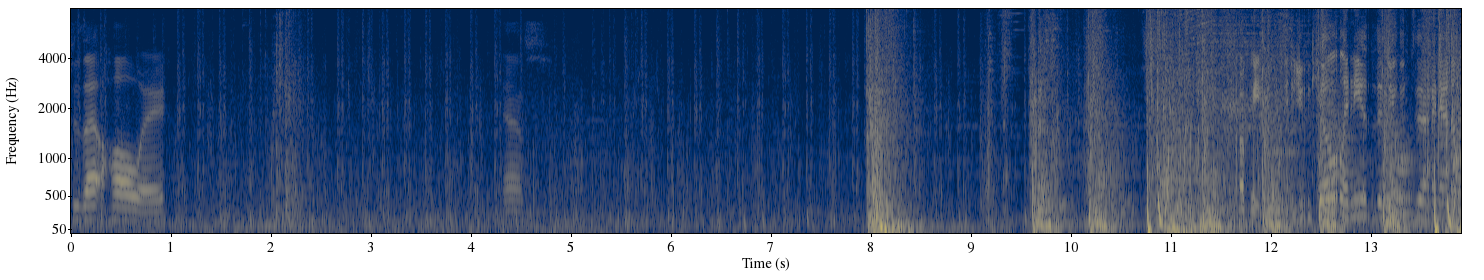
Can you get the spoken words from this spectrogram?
To that hallway. Yes. Okay, did you kill any of the dudes that I downed?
